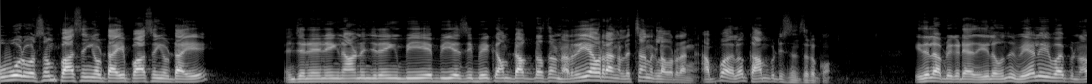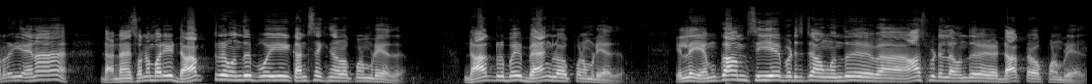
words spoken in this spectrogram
ஒவ்வொரு வருஷம் பாசிங் அவுட் ஆகி பாசிங் அவுட் ஆகி. இன்ஜினியரிங் நான் இன்ஜினியரிங் பிஏ பிஎஸ்சி பிகாம் டாக்டர்ஸ்லாம் நிறைய வர்றாங்க லட்சக்கணக்கில் வர்றாங்க. அப்போ அதில் காம்படிஷன்ஸ் இருக்கும். இதில் அப்படி கிடையாது. இதில் வந்து வேலை வாய்ப்பு நிறைய ஏன்னா நான் சொன்ன மாதிரி டாக்டர் வந்து போய் கன்ஸ்ட்ரக்ஷன் ஒர்க் பண்ண முடியாது. டாக்டர் போய் பேங்க்கில் ஒர்க் பண்ண முடியாது. இல்லை எம்காம் சிஏ படிச்சுட்டு அவங்க வந்து ஹாஸ்பிட்டலில் வந்து டாக்டர் ஒர்க் பண்ண முடியாது.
